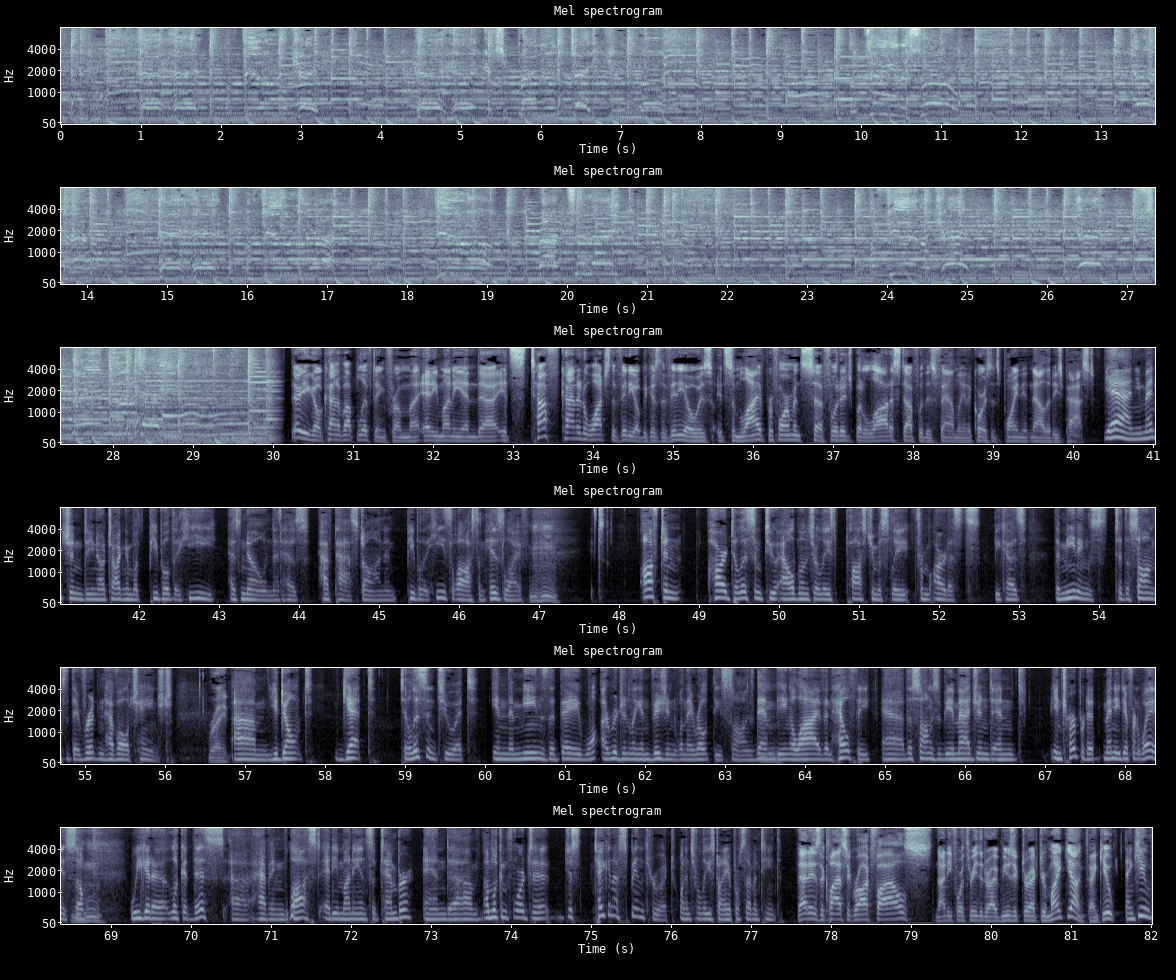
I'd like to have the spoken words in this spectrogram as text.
Hey, hey, I'm feeling okay. Hey, hey, it's a brand new day, kind of uplifting from uh, Eddie Money, and uh, it's tough kind of to watch the video because the video is it's some live performance uh, footage, but a lot of stuff with his family, and of course it's poignant now that he's passed. Yeah, and you mentioned, you know, talking about people that he has known that has have passed on and people that he's lost in his life. It's often hard to listen to albums released posthumously from artists because the meanings to the songs that they've written have all changed. Right. Um, you don't get to listen to it in the means that they wa- originally envisioned when they wrote these songs, them being alive and healthy. Uh, the songs would be imagined and interpreted many different ways. So we get a look at this, uh, having lost Eddie Money in September, and um, I'm looking forward to just taking a spin through it when it's released on April 17th. that is the Classic Rock Files. 94.3 The Drive music director, Mike Young. Thank you. Thank you.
